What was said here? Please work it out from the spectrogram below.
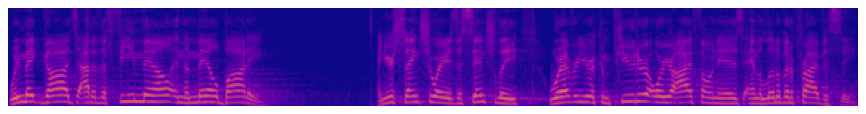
We make gods out of the female and the male body. And your sanctuary is essentially wherever your computer or your iPhone is and a little bit of privacy.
